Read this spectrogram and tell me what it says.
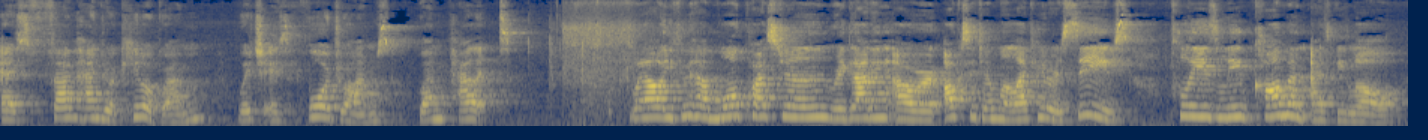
is 500 kilogram, which is 4 drums, 1 pallet. Well, if you have more questions regarding our oxygen molecular sieves, please leave comment as below.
